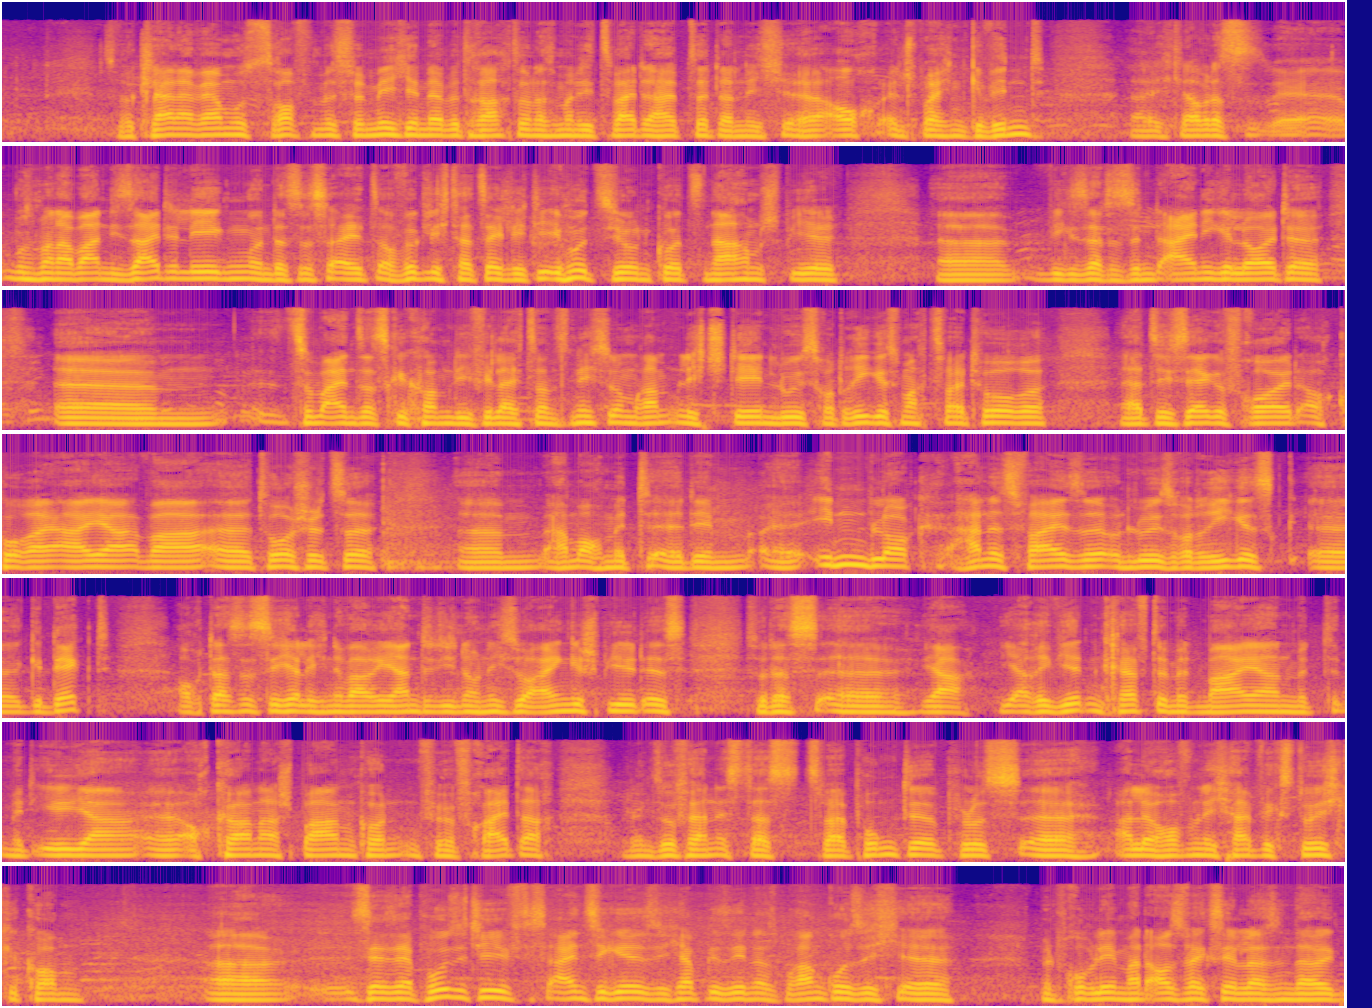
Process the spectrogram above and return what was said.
so ein kleiner Wermutstropfen ist für mich in der Betrachtung, dass man die zweite Halbzeit dann nicht äh, auch entsprechend gewinnt. Äh, ich glaube, das äh, muss man aber an die Seite legen und das ist jetzt auch wirklich tatsächlich die Emotion kurz nach dem Spiel. Äh, wie gesagt, es sind einige Leute ähm, zum Einsatz gekommen, die vielleicht sonst nicht so im Rampenlicht stehen. Luis Rodriguez macht zwei Tore. Er hat sich sehr gefreut. Auch Koray Aya war Torschütze. Ähm, haben auch mit dem Innenblock Hannes Feise und Luis Rodriguez gedeckt. Auch das ist sicherlich eine Variante, die noch nicht so eingespielt ist. sodass ja, die arrivierten Kräfte mit Mayan, mit, mit Ilja auch Körner sparen konnten für Freitag. Und insofern ist das zwei Punkte plus äh, alle hoffentlich halbwegs durchgekommen. Äh, sehr, sehr positiv. Das Einzige ist, ich habe gesehen, dass Branko sich äh, mit Problemen hat auswechseln lassen. Da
